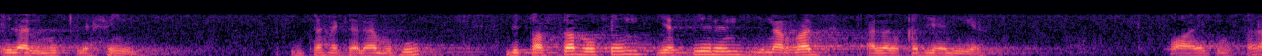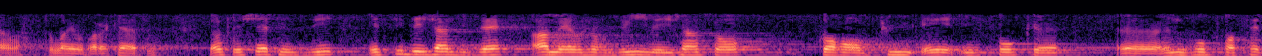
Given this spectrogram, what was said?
إلى المصلحين. انتهى كلامه بتصرف يسير من الرد على القديانية وعليكم السلام ورحمة الله وبركاته Donc le chef il dit, et si des gens disaient, ah mais aujourd'hui les gens sont corrompus et il faut que euh, un nouveau prophète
